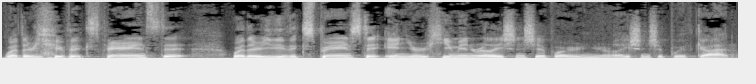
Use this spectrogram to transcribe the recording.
Whether you've experienced it, whether you've experienced it in your human relationship or in your relationship with God.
